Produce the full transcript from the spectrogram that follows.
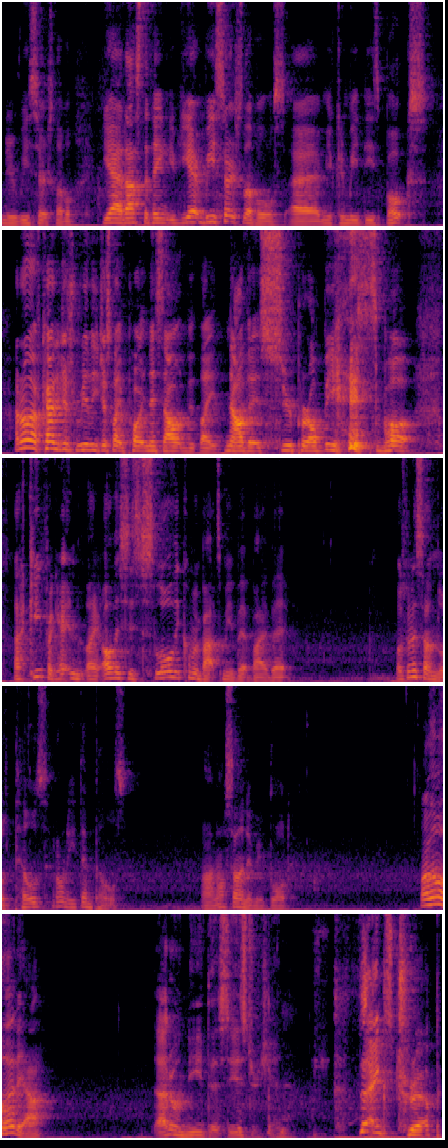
new research level. Yeah, that's the thing. If you get research levels, um, you can read these books. I know I've kind of just really just like pointing this out, that, like now that it's super obvious, but I keep forgetting. Like, oh, this is slowly coming back to me bit by bit. I was gonna sell them those pills. I don't need them pills. Oh, I'm not selling any blood. Oh no, there they are. I don't need this estrogen. Thanks, Trip.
